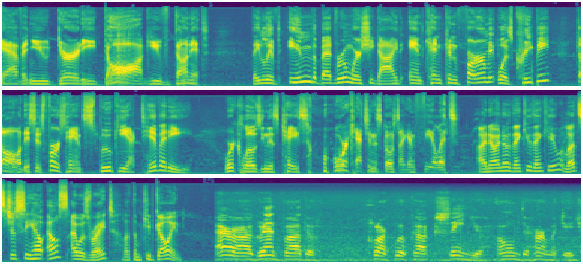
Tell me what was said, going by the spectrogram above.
Gavin, you dirty dog, you've done it. They lived in the bedroom where she died and can confirm it was creepy. Oh, this is firsthand spooky activity. We're closing this case. We're catching this ghost. I can feel it. I know, I know. Thank you, thank you. Let's just see how else I was right. Let them keep going. Our uh, grandfather, Clark Wilcox Sr., owned the Hermitage.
